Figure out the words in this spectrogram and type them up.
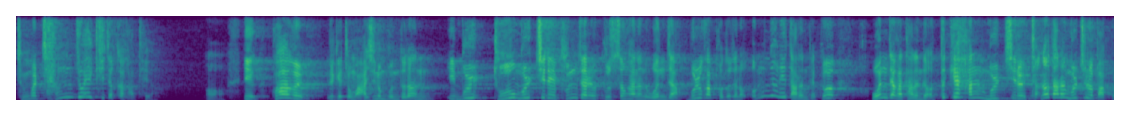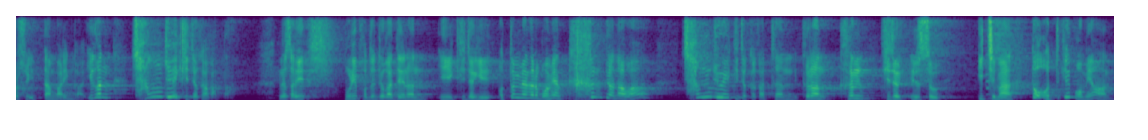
정말 창조의 기적과 같아요 어, 이 과학을 이렇게 좀 아시는 분들은 이 물 두 물질의 분자를 구성하는 원자 물과 포도주는 엄연히 다른데 그 원자가 다른데 어떻게 한 물질을 전혀 다른 물질로 바꿀 수 있단 말인가? 이건 창조의 기적과 같다. 그래서 이 물이 포도주가 되는 이 기적이 어떤 면으로 보면 큰 변화와 창조의 기적과 같은 그런 큰 기적일 수 있지만 또 어떻게 보면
